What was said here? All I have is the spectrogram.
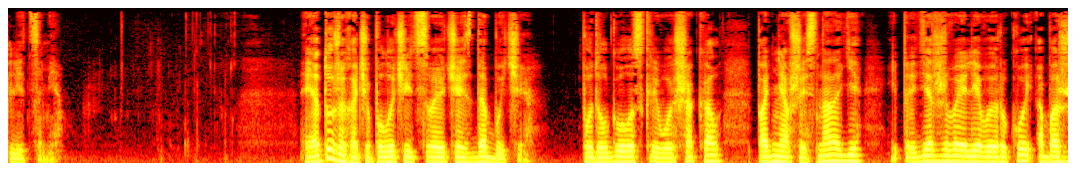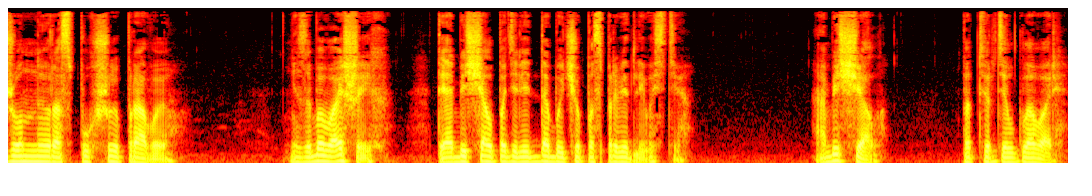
лицами. Я тоже хочу получить свою часть добычи», подал голос кривой шакал, поднявшись на ноги и придерживая левой рукой обожженную распухшую правую. «Не забывай, шейх, ты обещал поделить добычу по справедливости». «Обещал», — подтвердил главарь.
